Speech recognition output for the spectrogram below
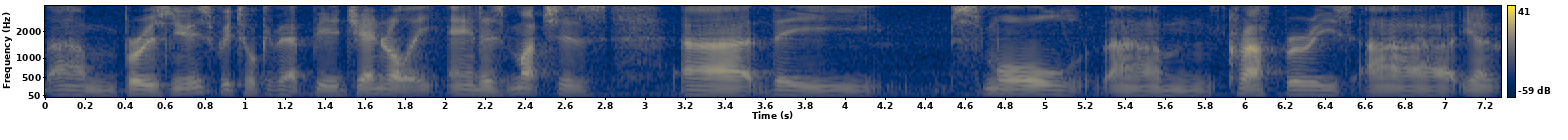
um, Brews News. We talk about beer generally. And as much as uh, the small um, craft breweries are, you know,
